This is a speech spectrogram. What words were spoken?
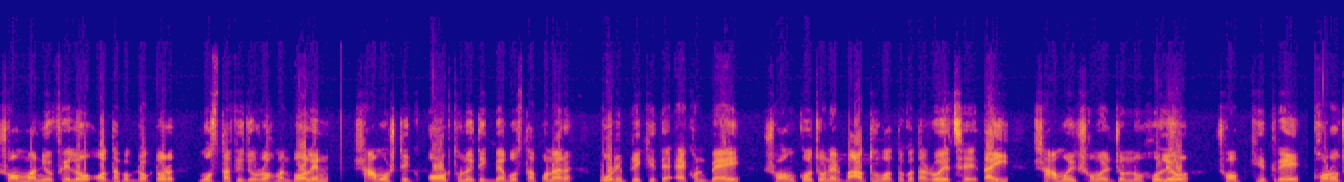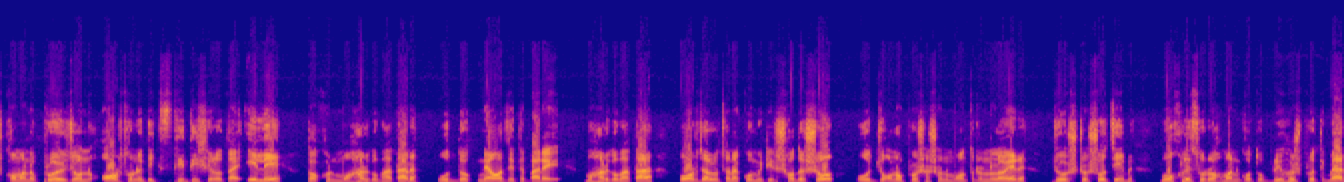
সম্মানীয় ফেলো অধ্যাপক ডক্টর মোস্তাফিজুর রহমান বলেন সামষ্টিক অর্থনৈতিক ব্যবস্থাপনার পরিপ্রেক্ষিতে এখন ব্যয় সংকোচনের বাধ্যবাধকতা রয়েছে। তাই সাময়িক সময়ের জন্য হলেও সব ক্ষেত্রে খরচ কমানো প্রয়োজন। অর্থনৈতিক স্থিতিশীলতা এলে তখন মহার্ঘ ভাতার উদ্যোগ নেওয়া যেতে পারে। মহার্ঘ ভাতা পর্যালোচনা কমিটির সদস্য ও জনপ্রশাসন মন্ত্রণালয়ের জ্যেষ্ঠ সচিব মোখলেসুর রহমান গত বৃহস্পতিবার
